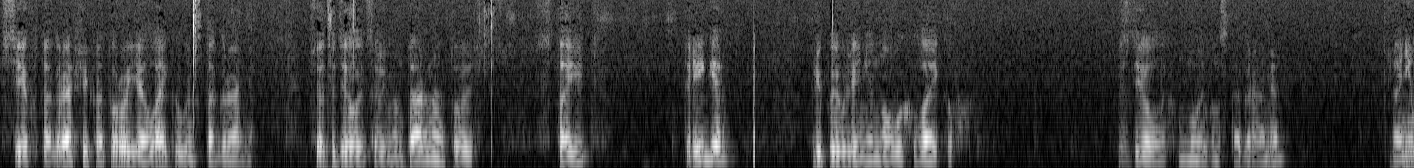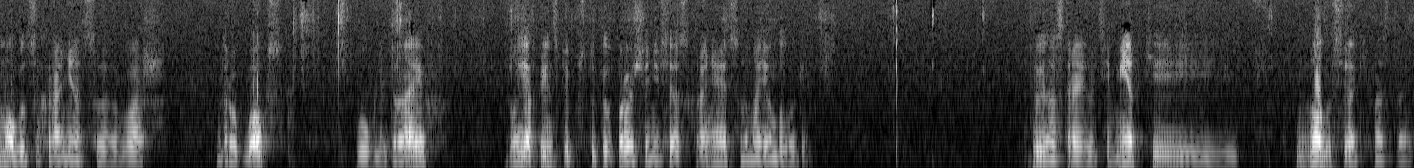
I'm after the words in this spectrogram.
все фотографии, которые я лайкаю в Инстаграме. Все это делается элементарно, то есть стоит триггер при появлении новых лайков, сделанных мной в Инстаграме. Они могут сохраняться в ваш Dropbox, Google Drive. Ну, я, в принципе, поступил проще, они все сохраняются на моем блоге. Вы настраиваете метки, много всяких настроек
